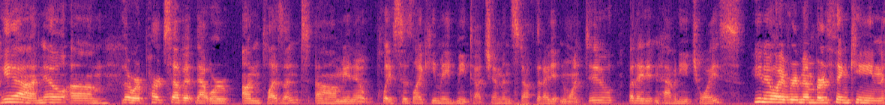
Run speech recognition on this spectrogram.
Yeah, no, um, there were parts of it that were unpleasant. Um, you know, places like he made me touch him and stuff that I didn't want to, but I didn't have any choice. You know, I remember thinking,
